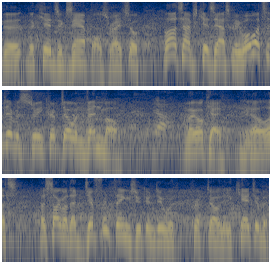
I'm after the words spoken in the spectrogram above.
the, the kids examples, right? So a lot of times kids ask me, well, what's the difference between crypto and Venmo? yeah. I'm like, okay, you know, let's, let's talk about the different things you can do with crypto that you can't do, but,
